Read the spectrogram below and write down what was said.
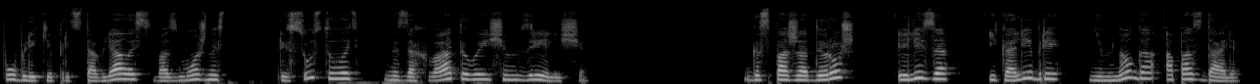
публике представлялась возможность присутствовать на захватывающем зрелище. Госпожа Дерош, Элиза и Калибри немного опоздали.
